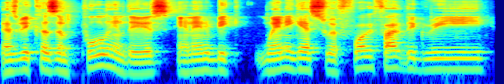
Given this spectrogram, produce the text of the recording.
That's because I'm pulling this and then it be, when it gets to a 45 degree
